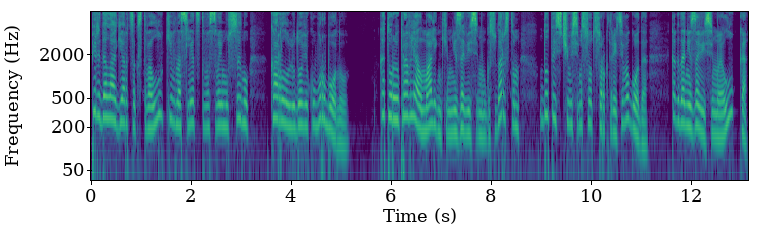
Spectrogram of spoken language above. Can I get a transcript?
передала герцогство Луки в наследство своему сыну Карлу Людовику Бурбону, который управлял маленьким независимым государством до 1843 года – когда независимая Лукка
